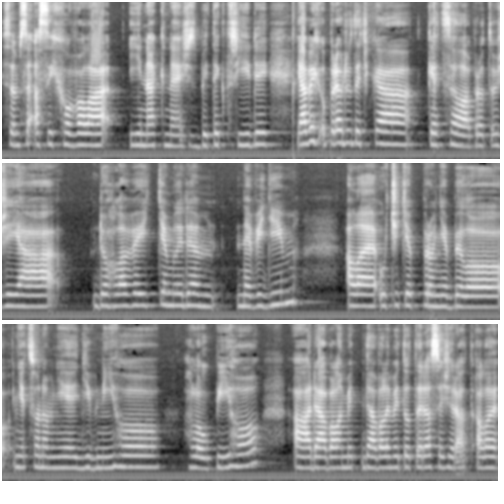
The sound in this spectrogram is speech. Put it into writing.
jsem se asi chovala jinak než zbytek třídy. Já bych opravdu teďka kecela, protože já do hlavy těm lidem nevidím, ale určitě pro ně bylo něco na mě divného, hloupého a dávali mi, dávali mi to teda sežrat, ale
